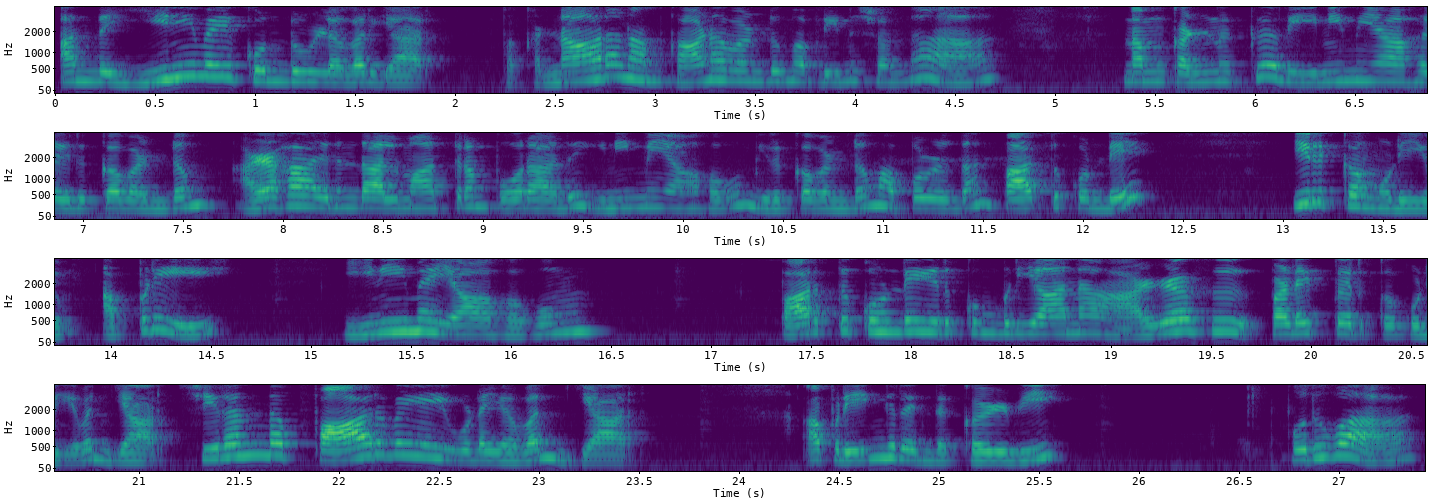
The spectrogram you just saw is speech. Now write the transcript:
அந்த இனிமை கொண்டுள்ளவர் யார்? இப்போ கண்ணார நாம் காண வேண்டும் அப்படின்னு சொன்னால் நம் கண்ணுக்கு அது இனிமையாக இருக்க வேண்டும். அழகாக இருந்தால் மாத்திரம் போராது இனிமையாகவும் இருக்க வேண்டும். அப்பொழுதுதான் பார்த்து கொண்டே இருக்க முடியும். அப்படி இனிமையாகவும் பார்த்து கொண்டே இருக்கும்படியான அழகு படைத்திருக்கக்கூடியவன் யார்? சிறந்த பார்வையை உடையவன் யார்? அப்படிங்கிற இந்த கேள்வி பொதுவாக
